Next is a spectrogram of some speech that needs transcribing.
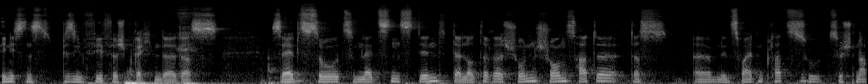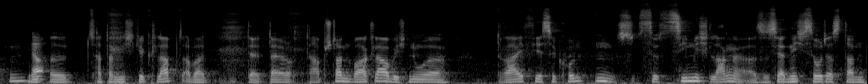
wenigstens ein bisschen vielversprechender, dass selbst so zum letzten Stint der Lotterer schon Chance hatte, dass ähm, den zweiten Platz zu, zu schnappen. Ja. Also, das hat dann nicht geklappt, aber der, der, der Abstand war, glaube ich, nur drei, vier Sekunden. So ziemlich lange. Also es ist ja nicht so, dass dann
